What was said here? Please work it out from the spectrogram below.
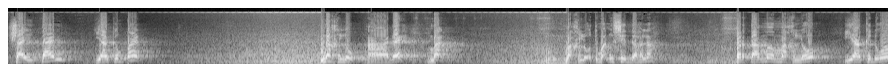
syaitan. Yang keempat makhluk. Ha mak Makhluk tu manusia dah lah Pertama makhluk Yang kedua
